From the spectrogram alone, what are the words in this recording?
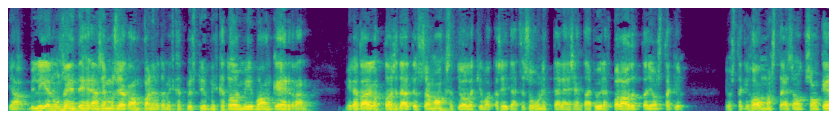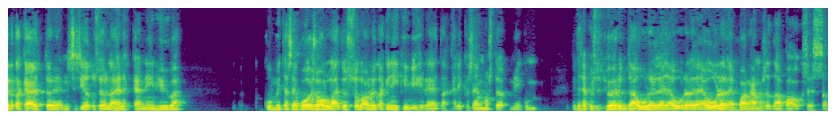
Ja liian usein tehdään semmoisia kampanjoita, mitkä, pystyy, mitkä toimii vain kerran mikä tarkoittaa sitä, että jos sä maksat jollekin vaikka siitä, että se suunnittelee sen tai pyydät palautetta jostakin, jostakin hommasta ja se on, se on kertakäyttöinen, niin se sijoitus ei ole lähellekään niin hyvä kuin mitä se voisi olla, että jos sulla on jotakin ikivihreitä, eli semmoista, niin kuin, mitä sä pystyt hyödyntämään uudelleen ja uudelleen ja uudelleen parhaimmassa tapauksessa.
